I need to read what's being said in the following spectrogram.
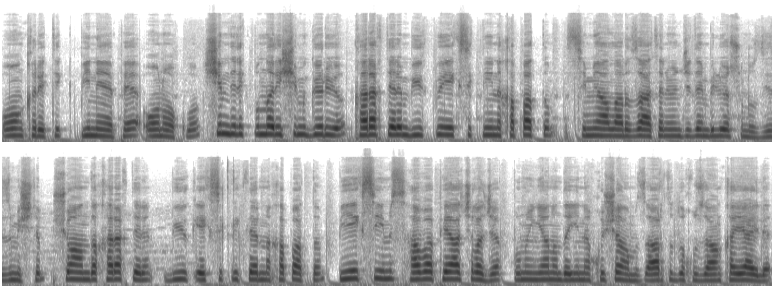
10 kritik 1000 HP 10 oklu. Şimdilik bunlar işimi görüyor. Karakterin büyük bir eksikliğini kapattım. Simyaları zaten önceden biliyorsunuz dizmiştim. Şu anda karakterin büyük eksikliklerini kapattım. Bir eksiğimiz hava P açılacak. Bunun yanında yine kuşağımız artı 9 Ankaya ile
